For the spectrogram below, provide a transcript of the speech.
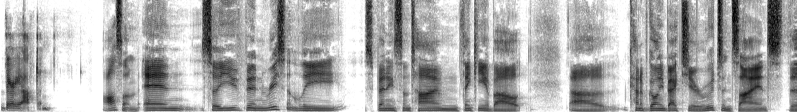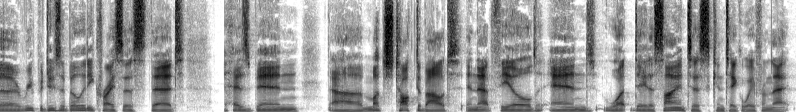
very often. Awesome. And so you've been recently spending some time thinking about uh, kind of going back to your roots in science, the reproducibility crisis that has been uh, much talked about in that field and what data scientists can take away from that.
